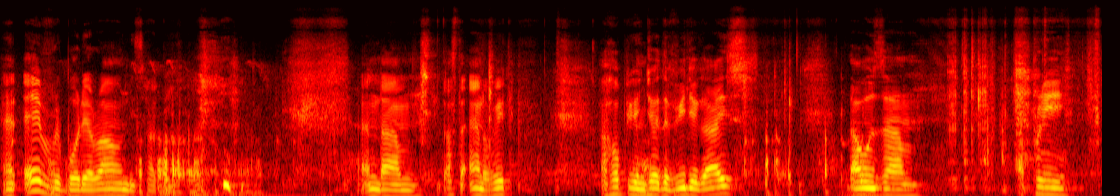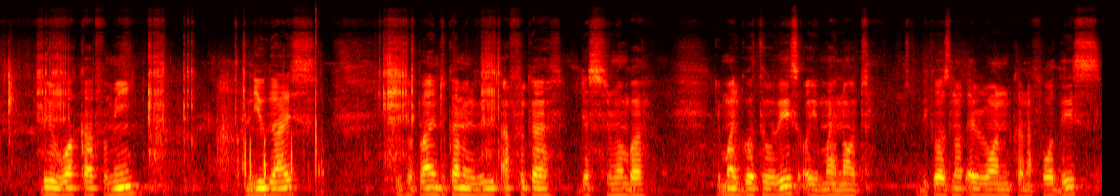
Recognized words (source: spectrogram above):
and everybody around is happy and um, that's the end of it i hope you enjoyed the video guys that was um, a pretty big workout for me and you guys. If you're planning to come and visit africa just remember you might go through this or you might not because not everyone can afford this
